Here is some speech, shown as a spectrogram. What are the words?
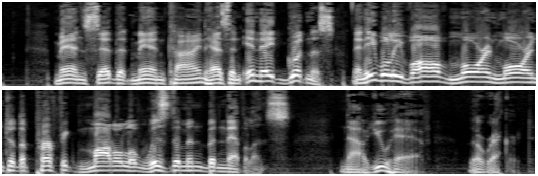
Man said that mankind has an innate goodness, and he will evolve more and more into the perfect model of wisdom and benevolence. Now you have the record.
